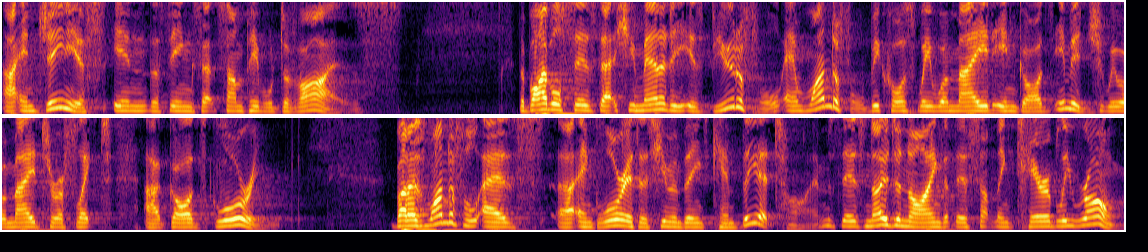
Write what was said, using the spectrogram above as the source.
uh, and genius in the things that some people devise. The Bible says that humanity is beautiful and wonderful because we were made in God's image. We were made to reflect uh, God's glory. But as wonderful as uh, and glorious as human beings can be at times, there's no denying that there's something terribly wrong.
